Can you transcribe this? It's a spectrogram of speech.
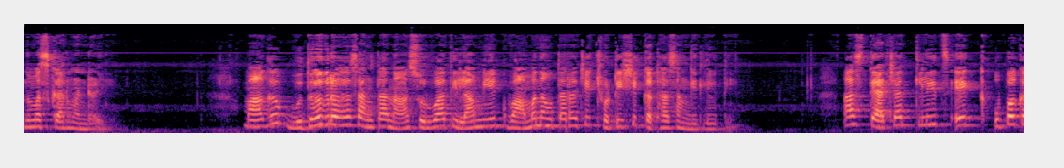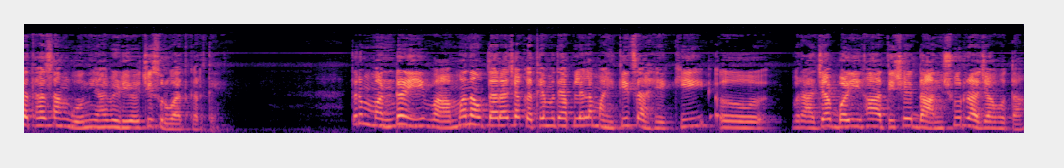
नमस्कार मंडळी. मागं बुधग्रह सांगताना सुरुवातीला मी एक वामन अवताराची छोटीशी कथा सांगितली होती. आज त्याच्यातलीच एक उपकथा सांगून ह्या व्हिडिओची सुरुवात करते. तर मंडळी वामन अवताराच्या कथेमध्ये आपल्याला माहितीच आहे की राजा बळी हा अतिशय दानशूर राजा होता.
